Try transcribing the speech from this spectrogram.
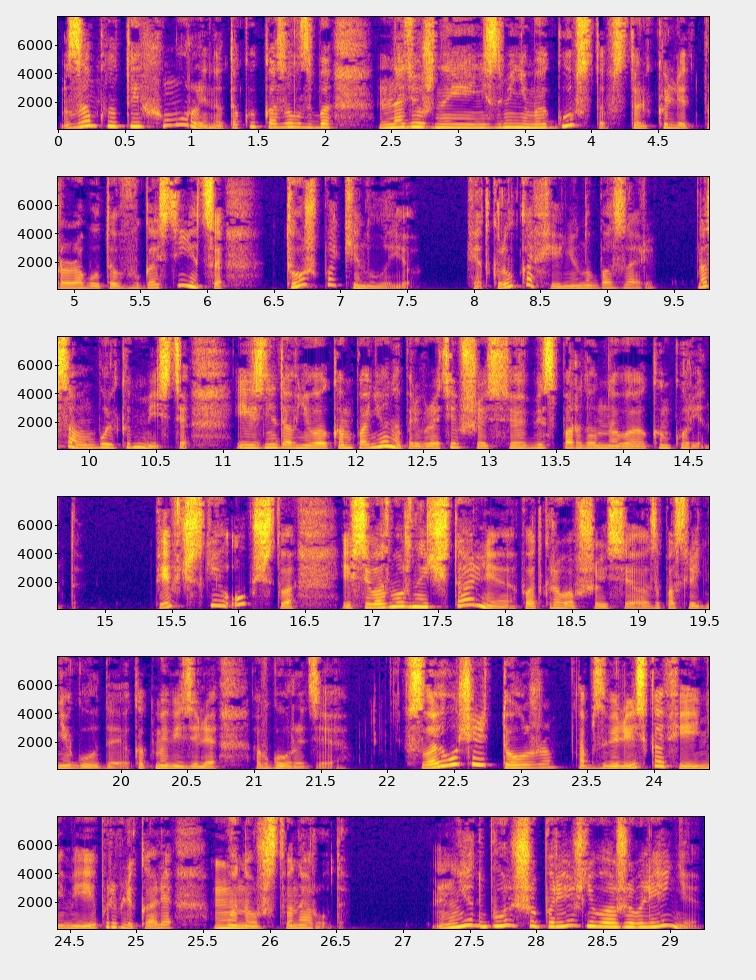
Замкнутый и хмурый, но такой, казалось бы, надежный и незаменимый Густав, столько лет проработав в гостинице, тоже покинул ее и открыл кофейню на базаре на самом бойком месте, из недавнего компаньона превратившись в беспардонного конкурента. Певческие общества и всевозможные читальни, пооткрывавшиеся за последние годы, как мы видели в городе, в свою очередь, тоже обзавелись кофейнями и привлекали множество народа. Нет больше прежнего оживления,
